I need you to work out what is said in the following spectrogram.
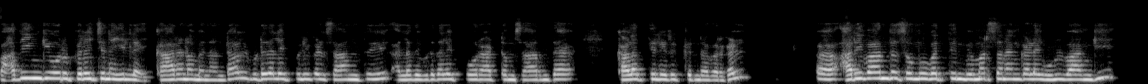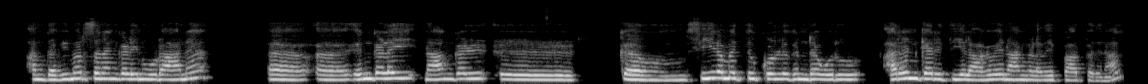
அது இங்கே ஒரு பிரச்சனை இல்லை. காரணம் என்னென்றால் விடுதலை புலிகள் சார்ந்து அல்லது விடுதலை போராட்டம் சார்ந்த களத்தில் இருக்கின்றவர்கள் அஹ், அறிவார்ந்த சமூகத்தின் விமர்சனங்களை உள்வாங்கி அந்த விமர்சனங்களினூடான ஊடான அஹ், எங்களை நாங்கள் க- சீரமைத்துக் கொள்ளுகின்ற ஒரு அரண் கருத்தியலாகவே நாங்கள் அதை பார்ப்பதனால்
